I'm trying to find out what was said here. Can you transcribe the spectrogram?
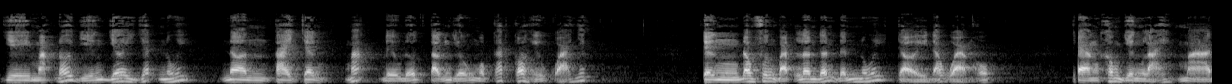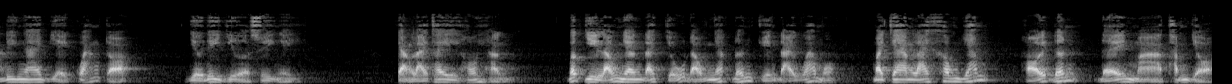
vì mặt đối diện với vách núi nên tay chân, mắt đều được tận dụng một cách có hiệu quả nhất. Chừng Đông Phương Bạch lên đến đỉnh núi, trời đã hoàng hôn. Chàng không dừng lại mà đi ngay về quán trọ, vừa đi vừa suy nghĩ. Chàng lại thấy hối hận, bất di lão nhân đã chủ động nhắc đến chuyện đại quá môn, mà chàng lại không dám hỏi đến để mà thăm dò.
